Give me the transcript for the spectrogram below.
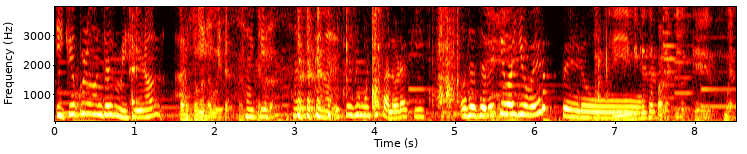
¿Y qué preguntas me hicieron? Estamos Aquí. tomando agüita. Antes que nada. Antes que nada, es que hace mucho calor aquí. O sea, se ve que va a llover, pero. Sí, mi casa para los que, bueno,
